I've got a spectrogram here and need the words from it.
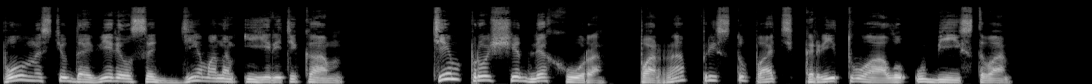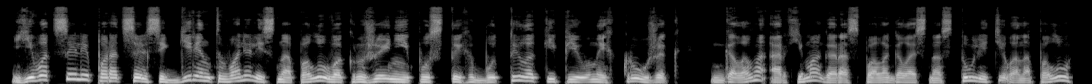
полностью доверился демонам и еретикам. Тем проще для хора. Пора приступать к ритуалу убийства. Его цели Парацельс и Гиринд валялись на полу в окружении пустых бутылок и пивных кружек. Голова архимага располагалась на стуле, тело на полу,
